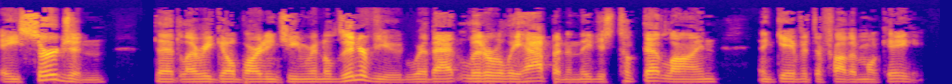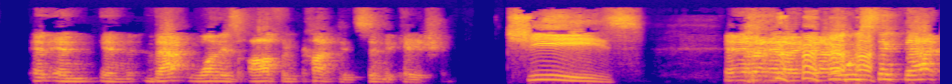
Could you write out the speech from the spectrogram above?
a surgeon that Larry Gelbart and Gene Reynolds interviewed where that literally happened and they just took that line and gave it to Father Mulcahy. And and and that one is often cut in syndication. Jeez. And, and, I, and, I, and I always think that.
